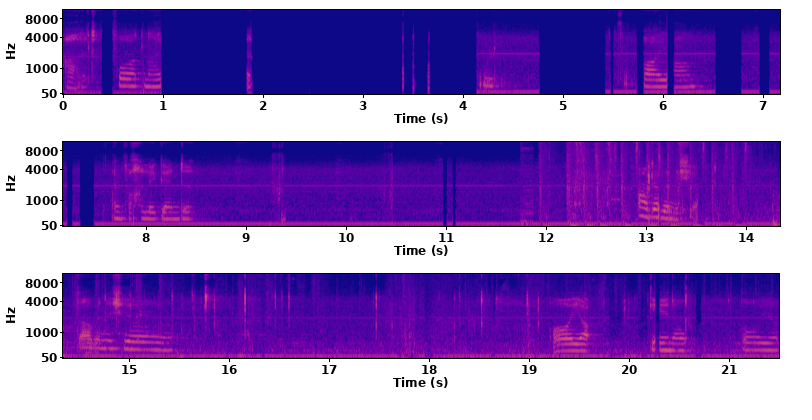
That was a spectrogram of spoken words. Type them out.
Alter, Fortnite. Cool. Vor ein paar Jahren. Einfach Legende. Ah, da bin ich ja. Da bin ich ja. Oh ja, genau. Oh ja,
